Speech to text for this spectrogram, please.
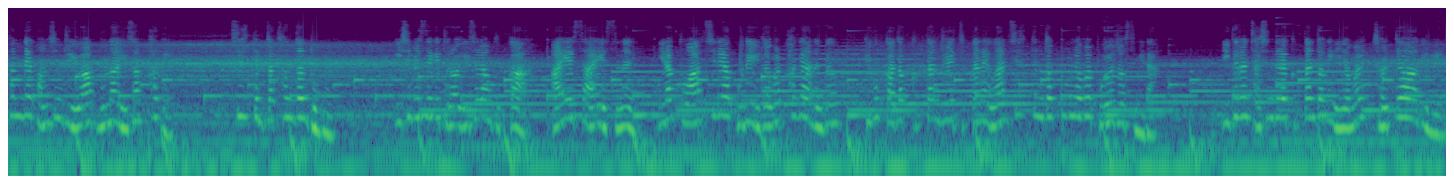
현대 광신주의와 문화유산 파괴 시스템적 선전 도구 21세기 들어 이슬람 국가 ISIS는 이라크와 시리아 고대 유적을 파괴하는 등 비국가적 극단주의 집단에 의한 시스템적 폭력을 보여주었습니다. 이들은 자신들의 극단적인 이념을 절대화하기 위해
